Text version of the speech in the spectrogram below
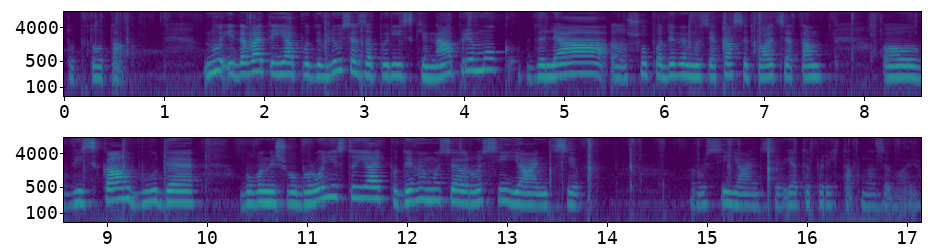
Тобто так. Ну і давайте я подивлюся Запорізький напрямок, для е, що подивимося, яка ситуація там о, в військах буде, бо вони ж в обороні стоять. Подивимося росіянців. Росіянців, я тепер їх так називаю.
